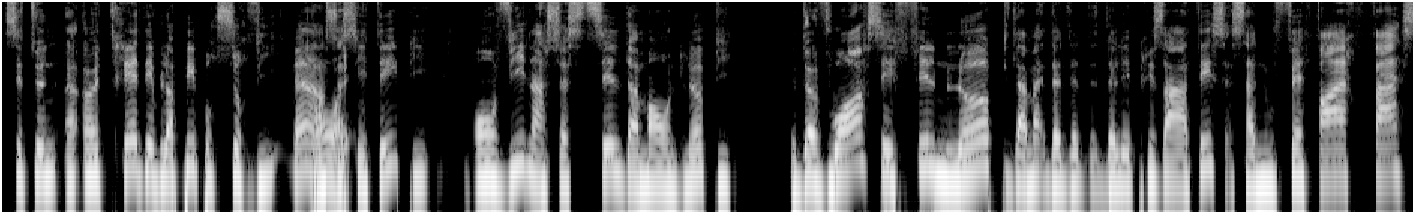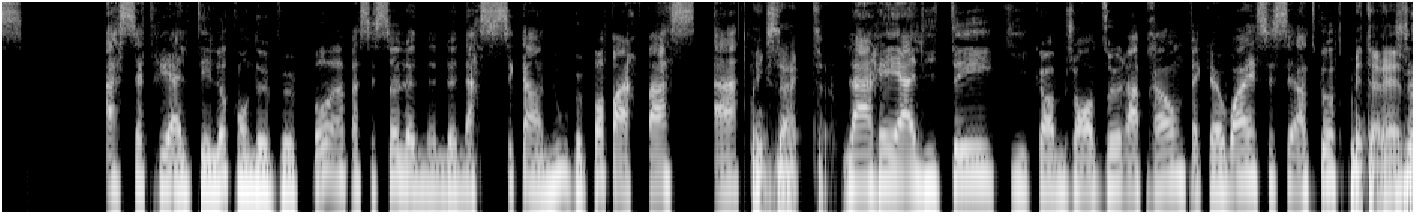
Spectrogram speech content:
c'est un, un trait développé pour survivre hein, en Ah ouais. société. Puis on vit dans ce style de monde-là. Puis de voir ces films-là, puis de, les présenter, ça, ça nous fait faire face à cette réalité-là qu'on ne veut pas, hein, parce que c'est ça, le, le narcissique en nous, veut pas faire face à Exact. la réalité qui est comme genre dur à prendre. Fait que ouais, c'est en tout cas, Mais je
